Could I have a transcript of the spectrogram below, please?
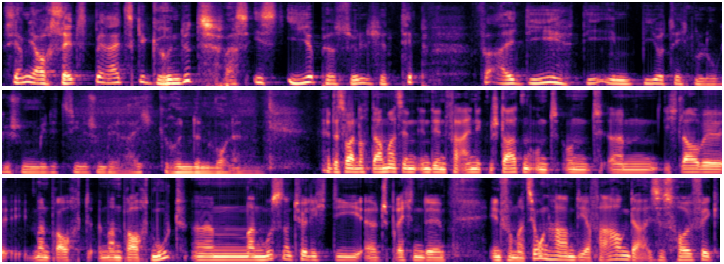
Sie haben ja auch selbst bereits gegründet. Was ist Ihr persönlicher Tipp für all die, die im biotechnologischen, medizinischen Bereich gründen wollen? Das war noch damals in, in den Vereinigten Staaten und, und ähm, ich glaube, man braucht, man braucht Mut. Ähm, man muss natürlich die entsprechende Information haben, die Erfahrung. Da ist es häufig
